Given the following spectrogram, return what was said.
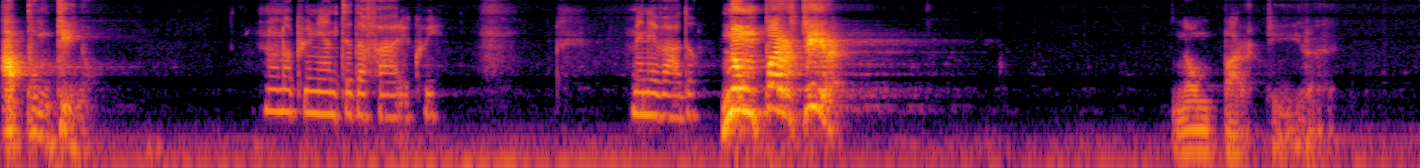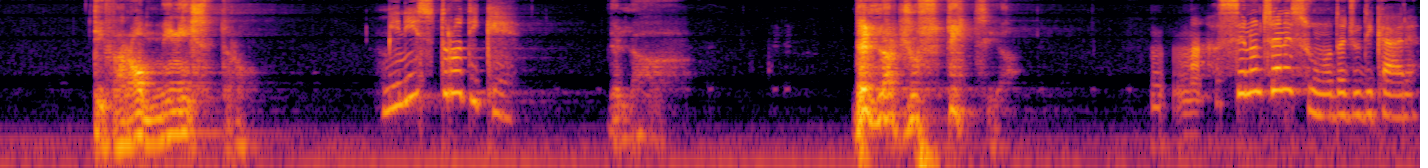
a puntino. Non ho più niente da fare qui. Me ne vado. Non partire! Non partire. Ti farò ministro. Ministro di che? Della... della giustizia. Ma se non c'è nessuno da giudicare.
